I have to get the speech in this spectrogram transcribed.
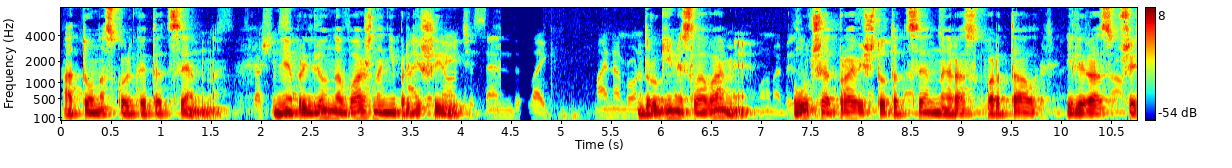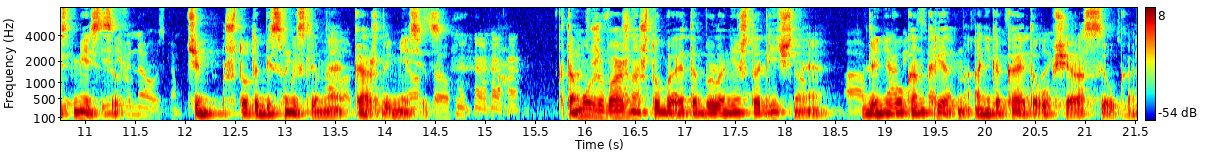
а то, насколько это ценно. Мне определенно важно не продешевить. Другими словами, лучше отправить что-то ценное раз в квартал или раз в шесть месяцев, чем что-то бессмысленное каждый месяц. К тому же важно, чтобы это было нечто личное, для него конкретно, а не какая-то общая рассылка.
